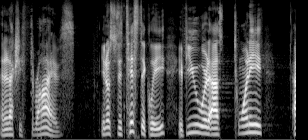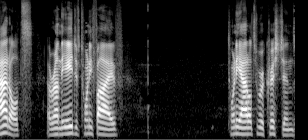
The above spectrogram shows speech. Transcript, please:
and it actually thrives you know, statistically, if you were to ask 20 adults around the age of 25 20 adults who were Christians,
